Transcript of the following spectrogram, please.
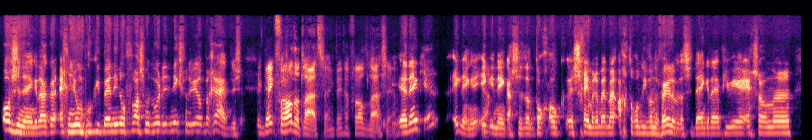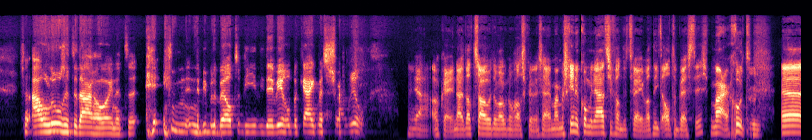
Of ze denken dat ik echt een jong broekje ben die nog volwassen moet worden die niks van de wereld begrijpt. Dus Ik denk vooral dat laatste. Ik denk dat vooral dat laatste, ja. ja, denk je? Ik denk, Ja. ik denk als ze dan toch ook eh, schemeren met mijn achtergrond die van de Veluwe. Dat ze denken, daar heb je weer echt zo'n zo'n oude lul zitten daar oh, in, het, eh, in, in de Bibelbelt die, die de wereld bekijkt met zijn zwarte bril. Ja, oké. Nou, dat zou het hem ook nog wel eens kunnen zijn. Maar misschien een combinatie van die twee, wat niet al te best is. Maar goed. Mm. Eh,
